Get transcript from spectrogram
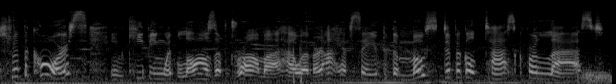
finished with the course. In keeping with laws of drama, however, I have saved the most difficult task for last.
